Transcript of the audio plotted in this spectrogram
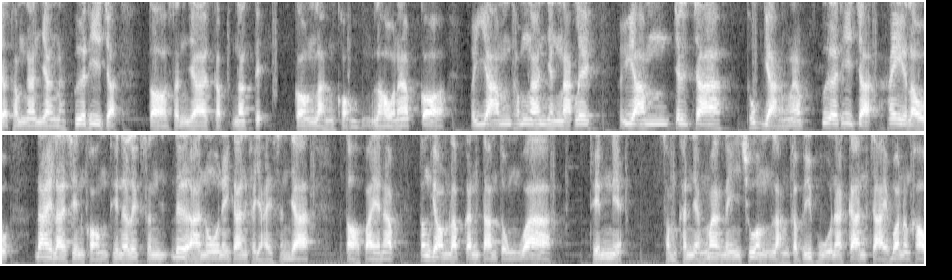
จะทำงานอย่างหนักเพื่อที่จะต่อสัญญากับนักเตะกองหลังของเรานะครับ ก็พยายามทำงานอย่างหนักเลย พยายามเจรจาทุกอย่างนะครับ เพื่อที่จะให้เราได้ลายเซ็นของเทนอเล็กซานเดอร์อาโนในการขยายสัญญาต่อไปนะครับ ต้องยอมรับกันตามตรงว่าเทนเนี่ย สำคัญอย่างมากในช่วงหลังกับลิพูนะการจ่ายบอลของเขา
